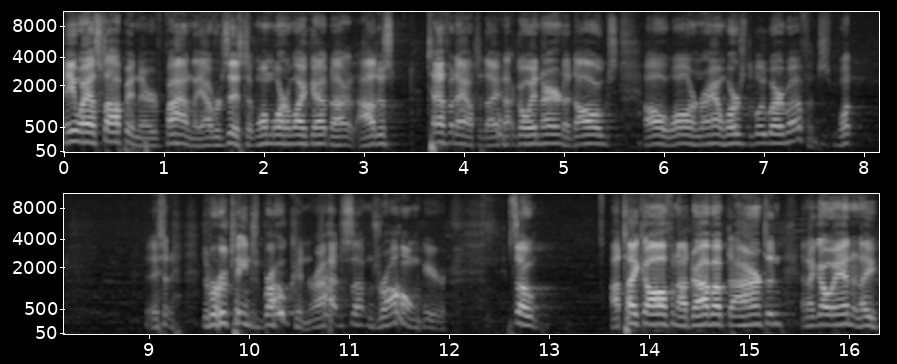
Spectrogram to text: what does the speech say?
anyway, I stop in there. Finally, I resist it. One morning, I wake up, and I, will just tough it out today. I go in there, and the dog's all wandering around. Where's the blueberry muffins? What? the routine's broken, right? Something's wrong here. So I take off and I drive up to Ironton and I go in and they,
